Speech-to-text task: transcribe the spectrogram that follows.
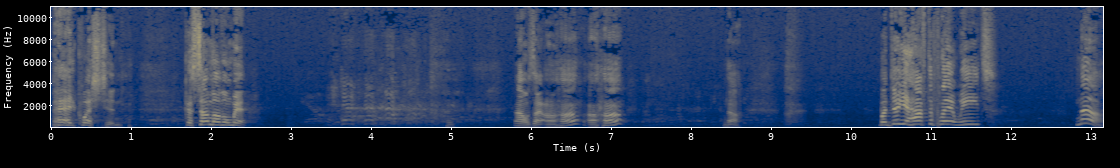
Bad question. Because some of them went, And I was like, uh huh, uh huh. No. But do you have to plant weeds? No.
